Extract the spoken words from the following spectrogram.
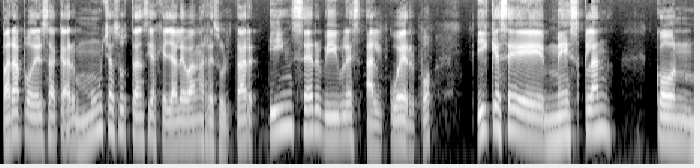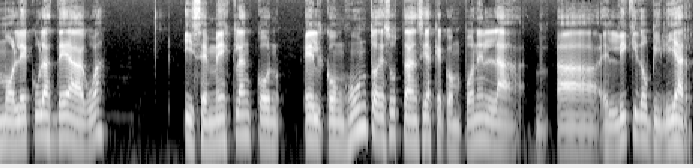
para poder sacar muchas sustancias que ya le van a resultar inservibles al cuerpo y que se mezclan con moléculas de agua y se mezclan con el conjunto de sustancias que componen la, el líquido biliar.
